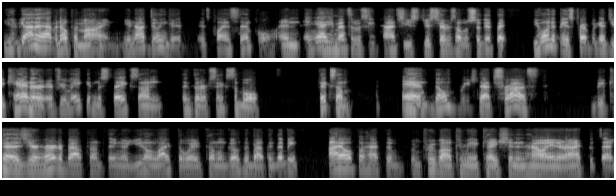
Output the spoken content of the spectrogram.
you've got to have an open mind. You're not doing good. It's plain simple. And and yeah, you mm-hmm. messed up a few times. You, your service level so good, but you want to be as perfect as you can. Or if you're making mistakes on things that are fixable, fix them, and mm-hmm. don't breach that trust because you're hurt about something or you don't like the way someone goes about things. I mean, I also have to improve on communication and how I interact with them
